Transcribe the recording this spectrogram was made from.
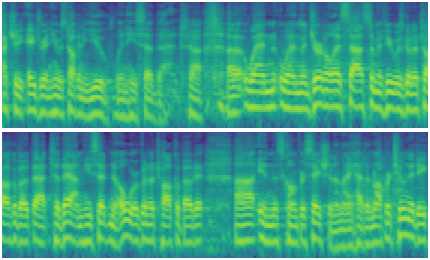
Actually, Adrian, he was talking to you when he said that. Uh, uh, when, when the journalist asked him if he was going to talk about that to them, he said, no, we're going to talk about it uh, in this conversation. And I had an opportunity,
